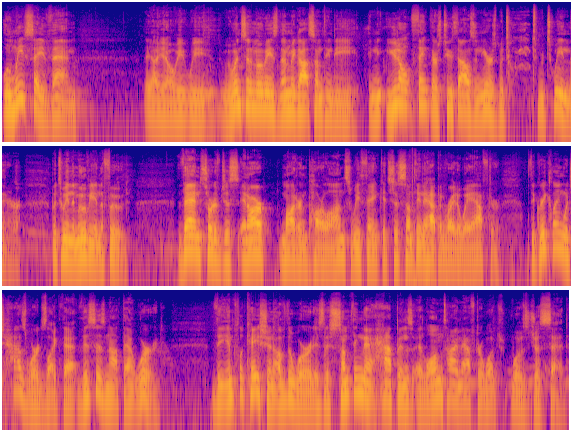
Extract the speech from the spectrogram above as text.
When we say then, know, you know we, we, we went to the movies, then we got something to eat. And you don't think there's 2,000 years between, between there, between the movie and the food. Then, sort of just in our modern parlance, we think it's just something that happened right away after. The Greek language has words like that. This is not that word. The implication of the word is there's something that happens a long time after what was just said.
